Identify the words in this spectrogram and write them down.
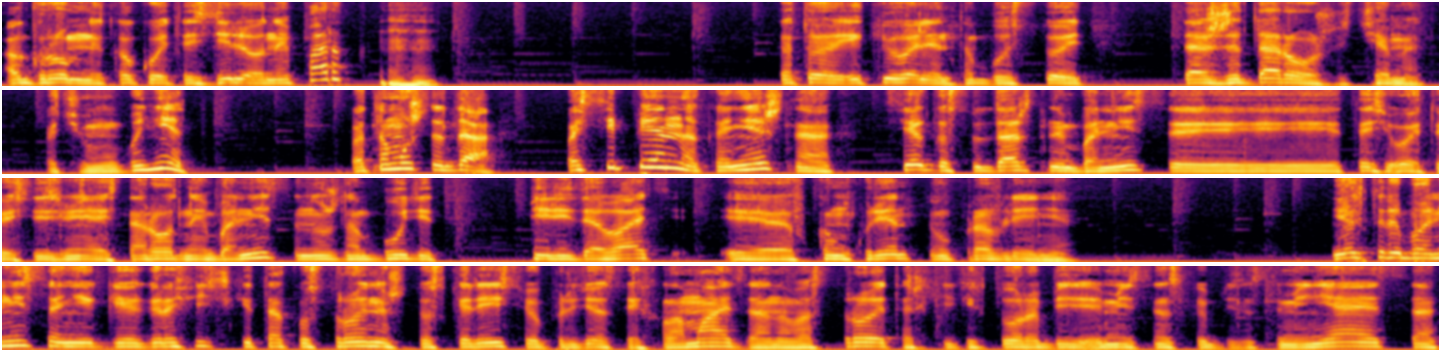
огромный какой-то зеленый парк, угу. который эквивалентно будет стоить даже дороже, чем это. Почему бы нет? Потому что, да, постепенно, конечно, все государственные больницы, то есть, ой, то есть, извиняюсь, народные больницы нужно будет передавать э, в конкурентное управление. Некоторые больницы, они географически так устроены, что, скорее всего, придется их ломать, заново строить, архитектура медицинского бизнеса меняется,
